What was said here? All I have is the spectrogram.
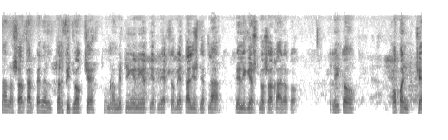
ના ના, સરકાર પેનલ તરફી જોગ છે હમણાં મિટિંગ એની હતી, એટલે એકસો બેતાલીસ જેટલા ડેલિગેટ્સનો સહકાર હતો. એટલે એ તો ઓપન છે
